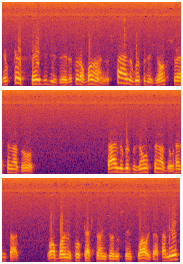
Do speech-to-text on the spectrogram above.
eu cansei de dizer, doutor Albano, sai do grupo de João que o senhor é senador. Sai do grupo de João senador. Resultado. O Albano, por questões, eu não sei qual exatamente,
